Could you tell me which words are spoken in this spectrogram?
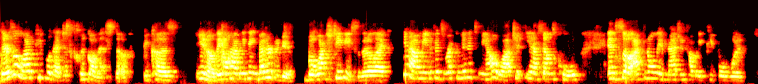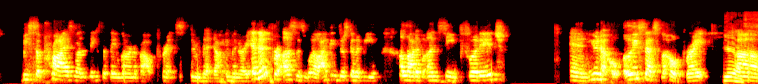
there's a lot of people that just click on that stuff because you know they don't have anything better to do but watch TV. So they're like, yeah, I mean, if it's recommended to me, I'll watch it. Yeah, sounds cool. And so I can only imagine how many people would be surprised by the things that they learn about Prince through that documentary. And then for us as well, I think there's going to be a lot of unseen footage. And, you know, at least that's the hope, right? Yeah. Uh,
